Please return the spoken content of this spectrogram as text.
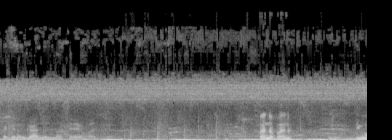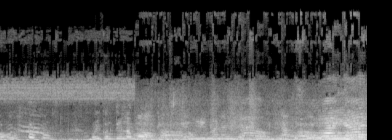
Lagi ng ganon lang si Ewan. Paano, paano? Di wow. Uy, konti lang mo. Yung lima nandiyaw. Napis mo nga yan.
